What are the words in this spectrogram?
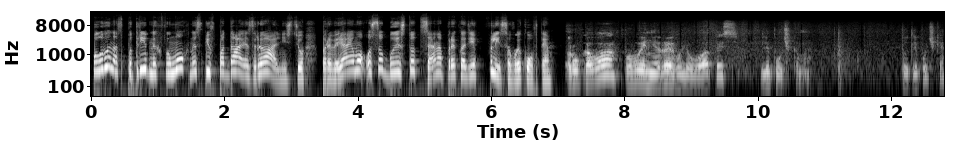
половина з потрібних вимог не співпадає з реальністю. Перевіряємо особисто це на прикладі флісової кофти. Рукава повинні регулюватись ліпучками. Тут ліпучки.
